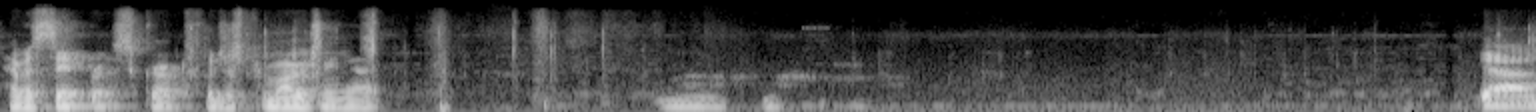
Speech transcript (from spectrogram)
have a separate script for just promoting it. Yeah,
